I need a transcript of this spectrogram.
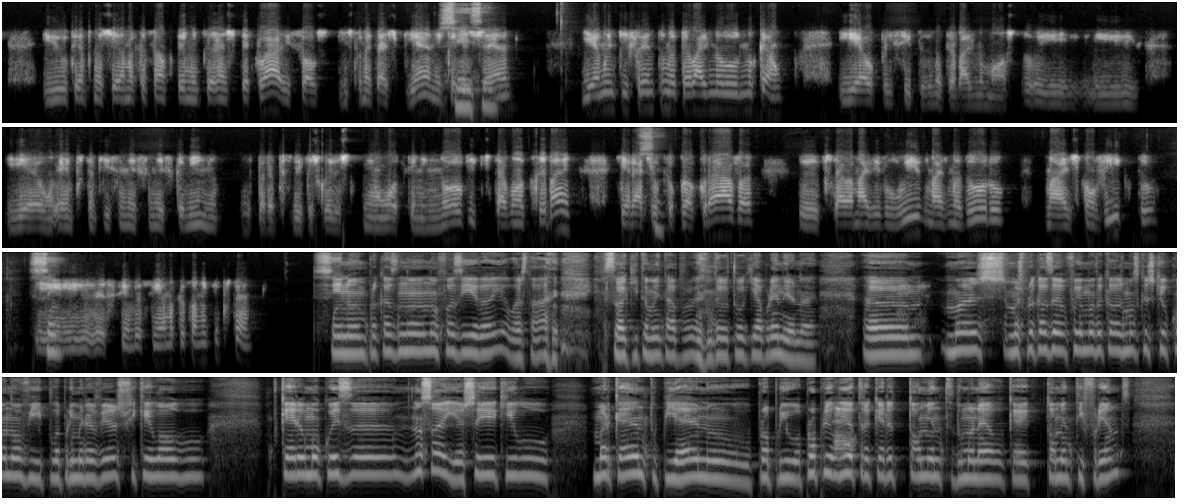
e o Tempo Nascer é uma canção que tem muitos arranjos de teclado e solos instrumentais de piano e coisas do género, e é muito diferente do meu trabalho no, no cão. E é o princípio do meu trabalho no monstro, e, e e é, é importantíssimo nesse, nesse caminho para perceber que as coisas tinham um outro caminho novo e que estavam a correr bem, que era aquilo Sim. que eu procurava, que estava mais evoluído, mais maduro, mais convicto Sim. e sendo assim é uma canção muito importante. Sim, não, por acaso não, não fazia ideia, lá está. Só aqui também está, estou aqui a aprender, não é? Uh, mas, mas por acaso foi uma daquelas músicas que eu quando ouvi pela primeira vez fiquei logo. Porque era uma coisa. Não sei, achei aquilo marcante, o piano, o próprio, a própria letra que era totalmente do Manel, que é totalmente diferente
